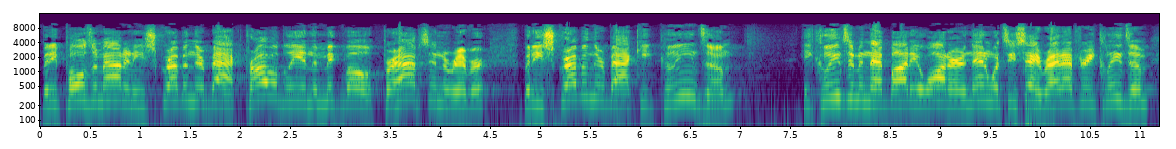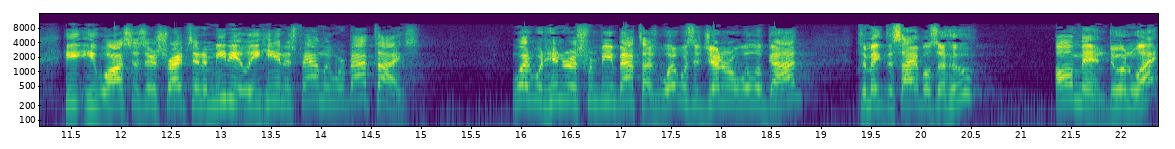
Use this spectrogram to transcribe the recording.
But he pulls them out and he's scrubbing their back, probably in the mikvot, perhaps in the river, but he's scrubbing their back. He cleans them. He cleans them in that body of water, and then what's he say? Right after he cleans them, he, he washes their stripes, and immediately he and his family were baptized. What would hinder us from being baptized? What was the general will of God? To make disciples of who? All men. Doing what?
